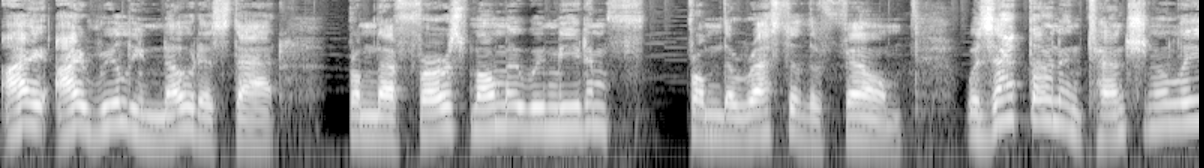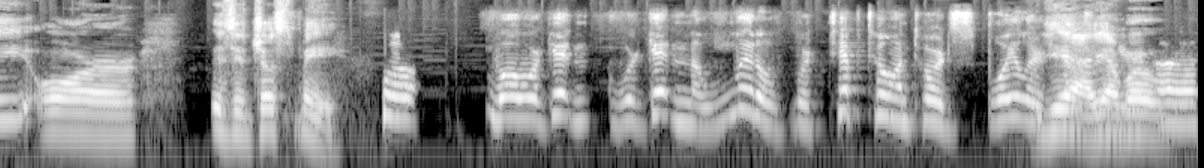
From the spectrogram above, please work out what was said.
I, I really noticed that from that first moment we meet him f- from the rest of the film. Was that done intentionally or is it just me? Well, well, we're getting we're getting a little we're tiptoeing towards spoilers. Yeah, yeah, here. we're-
